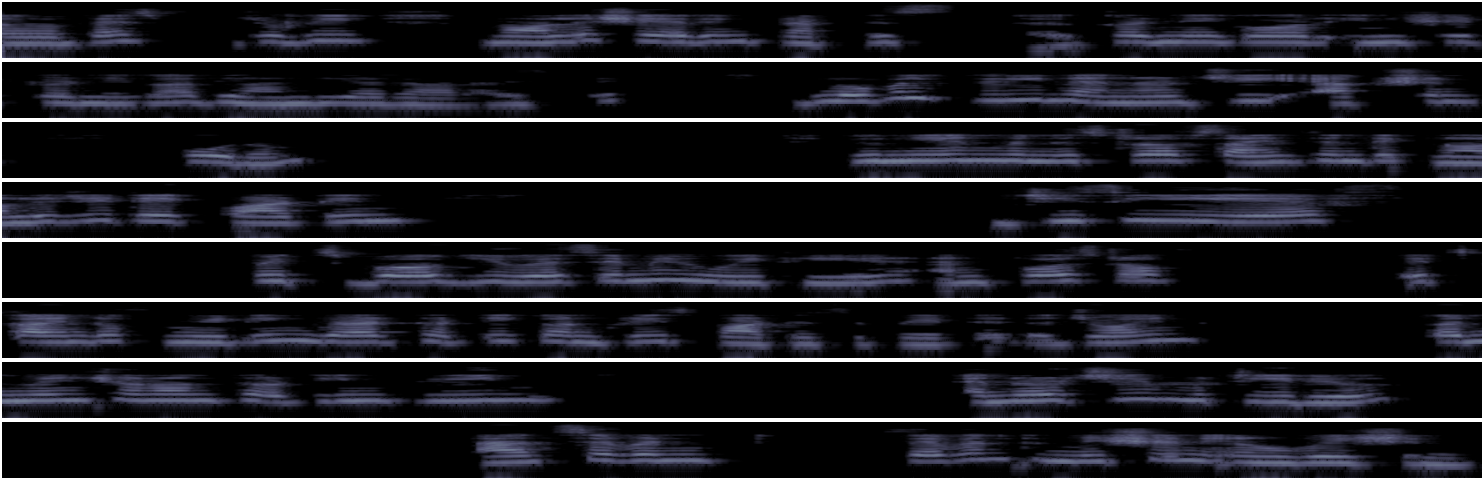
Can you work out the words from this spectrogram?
बेस्ट जो भी नॉलेज शेयरिंग प्रैक्टिस करने का और इनिशिएट करने का ध्यान दिया जा रहा है इससे global clean energy action forum union minister of science and technology take part in GCF Pittsburgh USA में हुई थी and first of its kind of meeting where thirty countries participated joint convention on thirteen clean energy material and Seventh Mission Innovation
